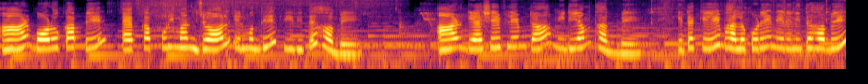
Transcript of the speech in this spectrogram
আর বড় কাপে এক কাপ পরিমাণ জল এর মধ্যে দিয়ে দিতে হবে। আর গ্যাসের ফ্লেমটা মিডিয়াম থাকবে। এটাকে ভালো করে নেড়ে নিতে হবে।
